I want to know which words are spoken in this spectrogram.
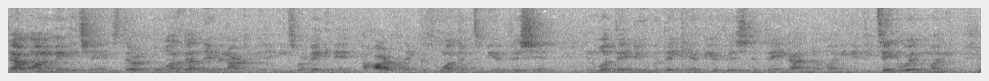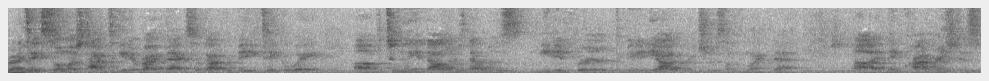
that want to make a change. They're the ones that live in our communities. We're making it hard for them because we want them to be efficient in what they do, but they can't be efficient if they ain't got no money. And if you take away the money, Right. it takes so much time to get it right back. So God forbid you take away um, $2 million that was needed for community outreach or something like that. Uh, and then crime rates just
